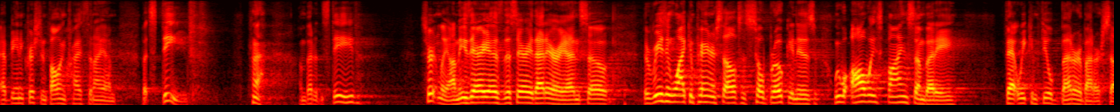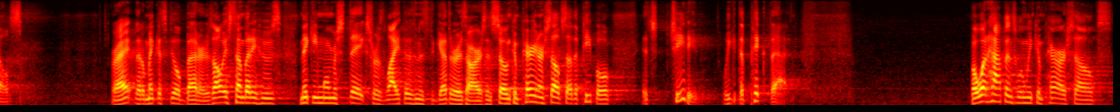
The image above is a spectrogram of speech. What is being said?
at being a Christian, following Christ than I am. But Steve, huh, I'm better than Steve. Certainly on these areas, this area, that area. And so the reason why comparing ourselves is so broken is we will always find somebody that we can feel better about ourselves. Right? That'll make us feel better. There's always somebody who's making more mistakes or his life isn't as together as ours. And so, in comparing ourselves to other people, it's cheating. We get to pick that. But what happens when we compare ourselves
